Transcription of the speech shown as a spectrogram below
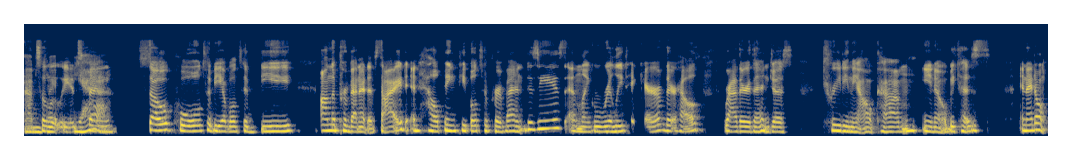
Absolutely. It's yeah. been so cool to be able to be on the preventative side and helping people to prevent disease and like really mm-hmm. take care of their health rather than just treating the outcome, you know, because and I don't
